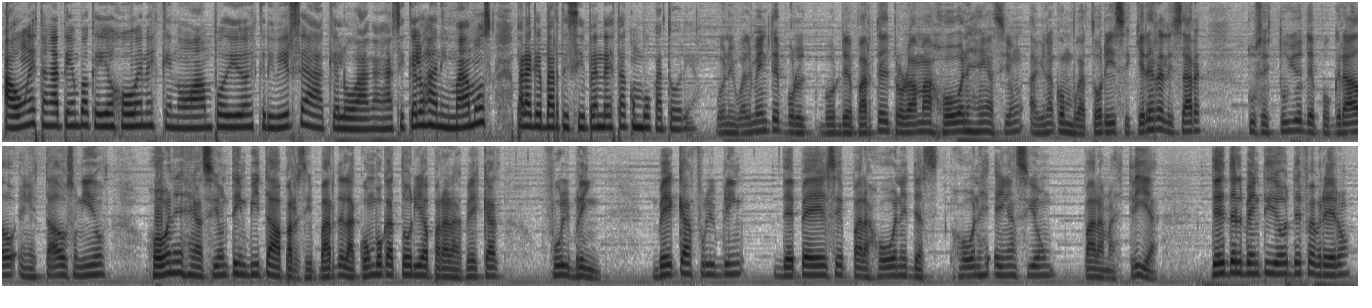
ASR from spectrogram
aún están a tiempo aquellos jóvenes que no han podido inscribirse a que lo hagan. Así que los animamos para que participen de esta convocatoria. Bueno, igualmente por, de parte del programa Jóvenes en Acción hay una convocatoria y si quieres realizar tus estudios de posgrado en Estados Unidos, Jóvenes en Acción te invita a participar de la convocatoria para las becas Fullbring. Beca Fullbring DPS para jóvenes, de, jóvenes en acción para maestría. Desde el 22 de febrero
